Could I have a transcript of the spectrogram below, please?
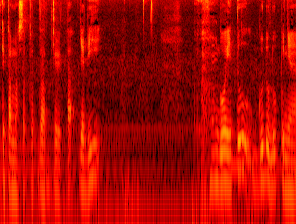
kita masuk ke dalam cerita. Jadi gue itu gue dulu punya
